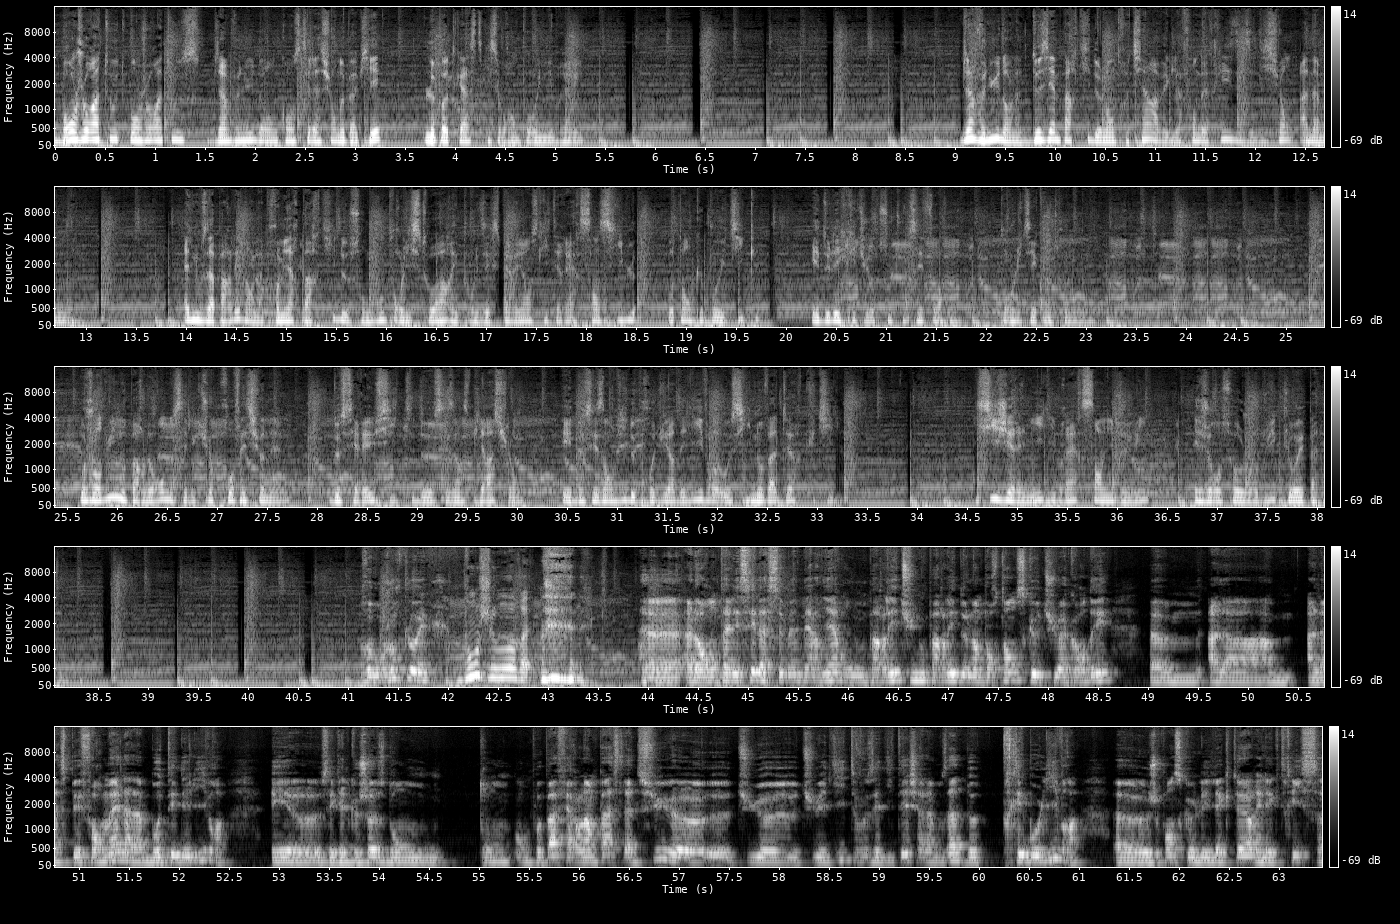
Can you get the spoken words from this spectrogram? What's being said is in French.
Bonjour à toutes, bonjour à tous, bienvenue dans Constellation de papier, le podcast qui se prend pour une librairie. Bienvenue dans la deuxième partie de l'entretien avec la fondatrice des éditions Anna Mosa. Elle nous a parlé dans la première partie de son goût pour l'histoire et pour les expériences littéraires sensibles autant que poétiques, et de l'écriture sous toutes ses formes, pour lutter contre l'oubli. Aujourd'hui, nous parlerons de ses lectures professionnelles, de ses réussites, de ses inspirations et de ses envies de produire des livres aussi novateurs qu'utiles. Ici Jérémy, libraire sans librairie, et je reçois aujourd'hui Chloé Paté. Rebonjour Chloé. Bonjour. Euh, alors on t'a laissé la semaine dernière, on parlait, tu nous parlais de l'importance que tu accordais euh, à la à l'aspect formel, à la beauté des livres, et euh, c'est quelque chose dont on ne peut pas faire l'impasse là-dessus. Euh, tu, euh, tu édites, vous éditez chez de très beaux livres. Euh, je pense que les lecteurs et lectrices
